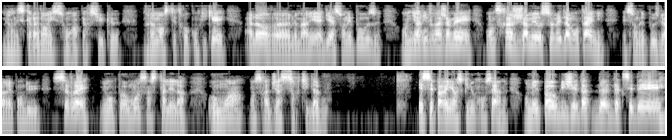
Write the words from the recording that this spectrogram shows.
Mais en escaladant, ils sont aperçus que vraiment c'était trop compliqué. Alors euh, le mari a dit à son épouse, on n'y arrivera jamais, on ne sera jamais au sommet de la montagne. Et son épouse lui a répondu, c'est vrai, mais on peut au moins s'installer là. Au moins, on sera déjà sorti de la boue. Et c'est pareil en ce qui nous concerne. On n'est pas obligé d'accéder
